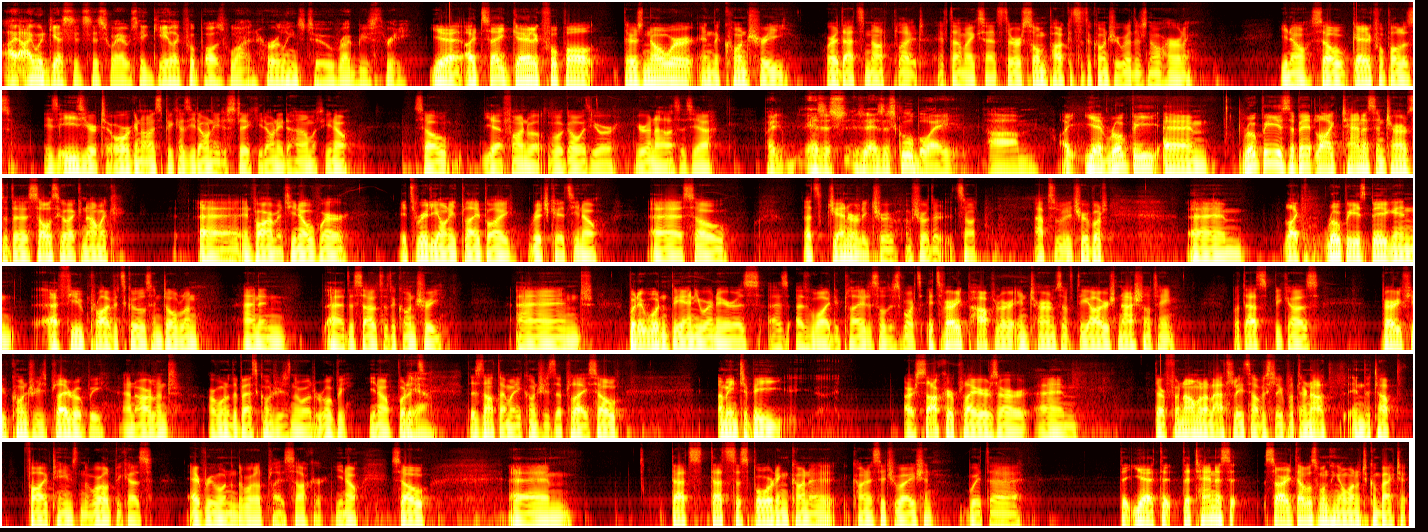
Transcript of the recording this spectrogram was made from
I, I would guess it's this way. I would say Gaelic football is one, hurling's two, rugby's three. Yeah, I'd say Gaelic football. There's nowhere in the country where that's not played. If that makes sense, there are some pockets of the country where there's no hurling. You know, so Gaelic football is is easier to organise because you don't need a stick, you don't need a helmet. You know, so yeah, fine. We'll we'll go with your your analysis. Yeah, But as a as a schoolboy, um, I yeah rugby. Um, rugby is a bit like tennis in terms of the socioeconomic uh, environment. You know, where it's really only played by rich kids. You know, uh, so that's generally true. I'm sure that it's not absolutely true, but um, like rugby is big in a few private schools in Dublin and in uh, the south of the country, and but it wouldn't be anywhere near as, as as widely played as other sports. It's very popular in terms of the Irish national team, but that's because very few countries play rugby, and Ireland are one of the best countries in the world at rugby. You know, but it's yeah, there's not that many countries that play. So, I mean, to be our soccer players are um, they're phenomenal athletes, obviously, but they're not in the top five teams in the world because everyone in the world plays soccer. You know, so um, that's that's the sporting kind of kind of situation with uh, that. Yeah, the the tennis. Sorry, that was one thing I wanted to come back to.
